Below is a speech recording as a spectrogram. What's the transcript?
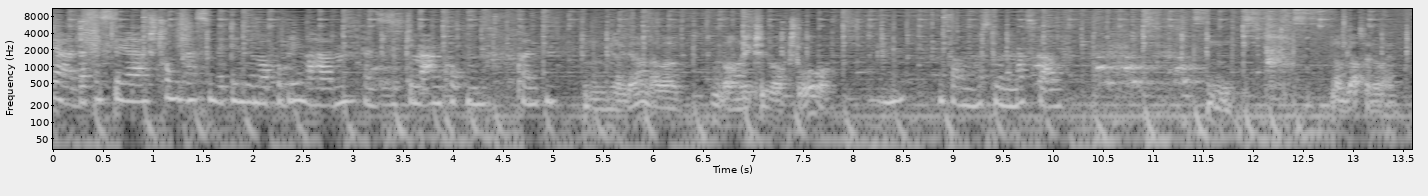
Ja, das ist der Stromkasten, mit dem wir immer Probleme haben, wenn Sie sich den mal angucken könnten. Hm, Ja, gern, aber warum liegt hier überhaupt Strom? Und warum hast du eine Maske auf? Hm. Dann blasen wir nur ein.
